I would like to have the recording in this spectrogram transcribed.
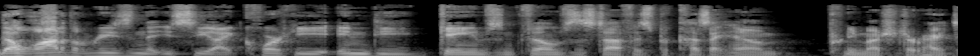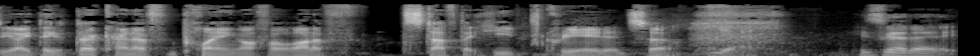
a lot of the reason that you see like quirky indie games and films and stuff is because of him. pretty much directing. Like they, they're kind of playing off a lot of stuff that he created. So Yeah, he's got a,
